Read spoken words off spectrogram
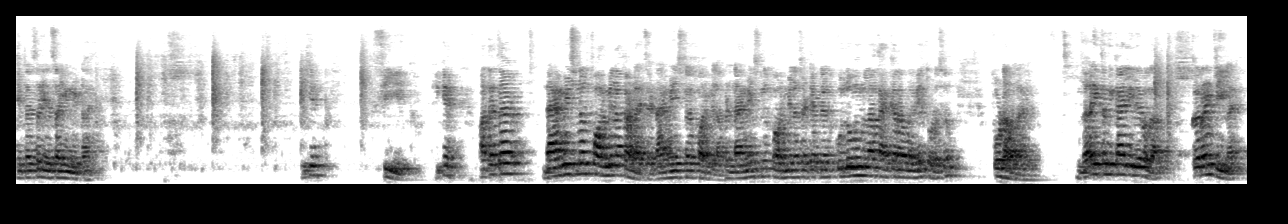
हे त्याचं याचा युनिट आहे. ठीक आहे? सी ठीक आहे? आता त्याचा डायमेन्शनल फॉर्म्युला काढायचा आहे. डायमेन्शनल फॉर्म्युला पण डायमेन्शनल फॉर्म्युलासाठी आपल्याला कुलोमला काय करावं लागेल? थोडंसं फोडावं लागेल. जरा इथं मी काय लिहिले बघा? करंट लिहिलाय.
